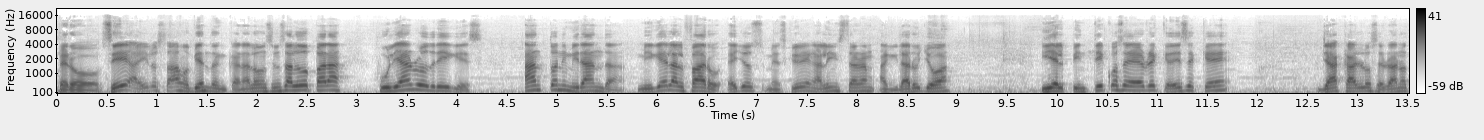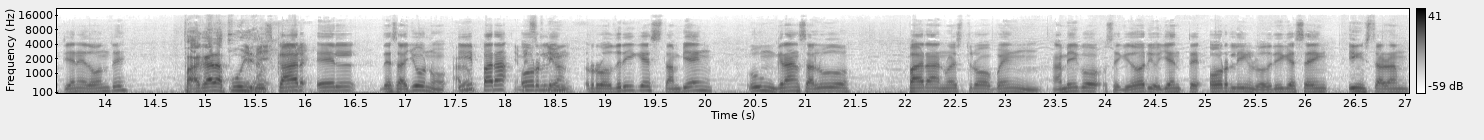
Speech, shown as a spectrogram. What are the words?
Pero sí, ahí lo estábamos viendo en Canal 11. Un saludo para Julián Rodríguez, Anthony Miranda, Miguel Alfaro. Ellos me escriben al Instagram, Aguilar Ulloa. Y el Pintico CR que dice que ya Carlos Serrano tiene donde pagar la puya. Buscar el desayuno. Claro, y para Orlin. Rodríguez también un gran saludo para nuestro buen amigo, seguidor y oyente Orlin Rodríguez en Instagram.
